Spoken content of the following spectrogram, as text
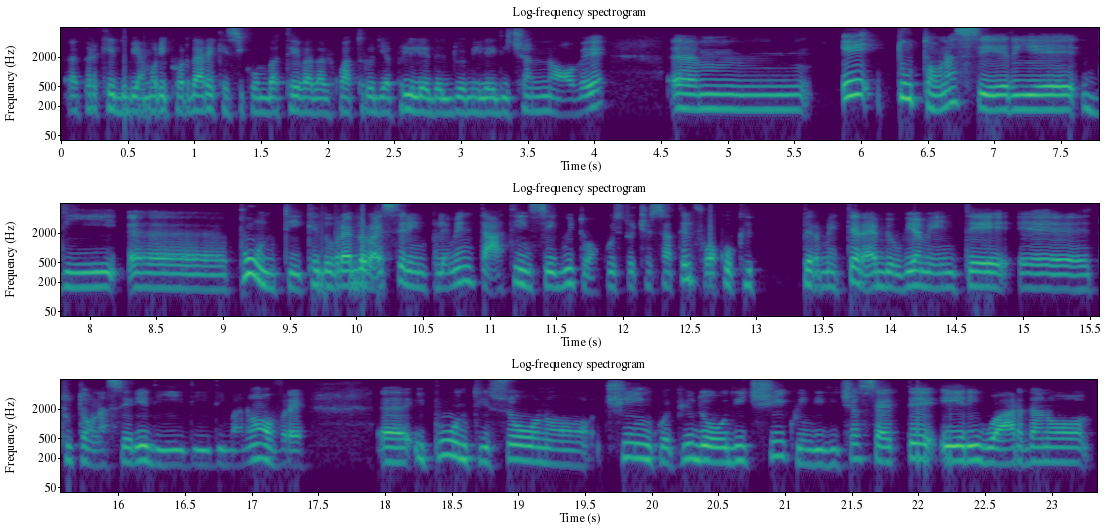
eh, perché dobbiamo ricordare che si combatteva dal 4 di aprile del 2019, ehm, e tutta una serie di eh, punti che dovrebbero essere implementati in seguito a questo cessate il fuoco che permetterebbe ovviamente eh, tutta una serie di, di, di manovre Eh, I punti sono 5 più 12, quindi 17, e riguardano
